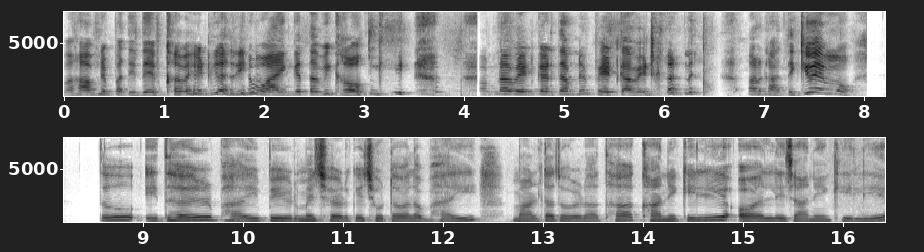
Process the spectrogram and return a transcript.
वहाँ अपने पतिदेव का वेट कर रही है वो आएँगे तभी खाऊँगी। अपना वेट करते अपने पेट का वेट करते और खाते। क्यों एमो तो इधर भाई पेड़ में चढ़ के छोटा वाला भाई। माल्टा तोड़ रहा था खाने के लिए और ले जाने के लिए।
